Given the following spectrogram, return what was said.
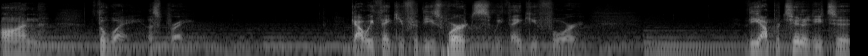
on the way. Let's pray. God, we thank you for these words. We thank you for the opportunity to,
